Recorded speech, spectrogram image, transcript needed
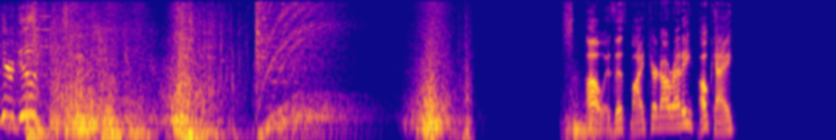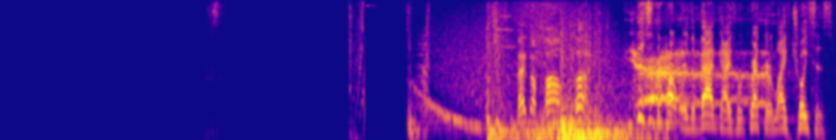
Here, dude! Oh, is this my turn already? Okay. Mega Pump Push! This is the part where the bad guys regret their life choices.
